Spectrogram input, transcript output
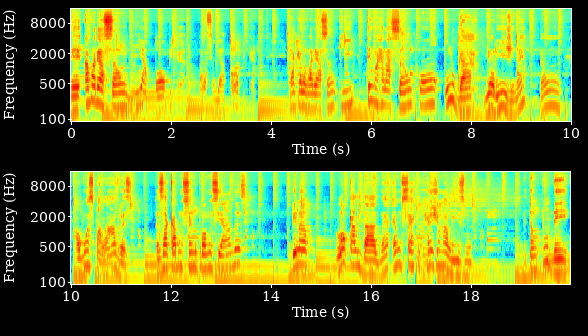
É, a variação diatópica, variação diatópica é aquela variação que tem uma relação com o lugar de origem, né? Então, algumas palavras elas acabam sendo pronunciadas pela localidade, né? É um certo regionalismo. Então, poder,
